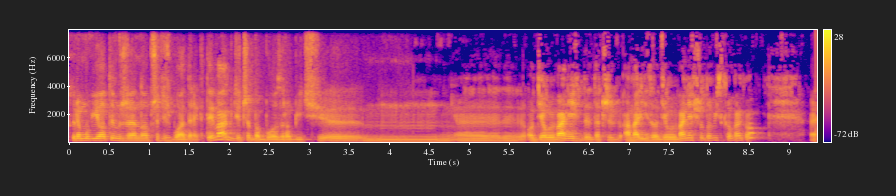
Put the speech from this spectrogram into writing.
które mówi o tym, że no przecież była dyrektywa, gdzie trzeba było zrobić yy, yy, oddziaływanie, znaczy analizę oddziaływania środowiskowego. Yy,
